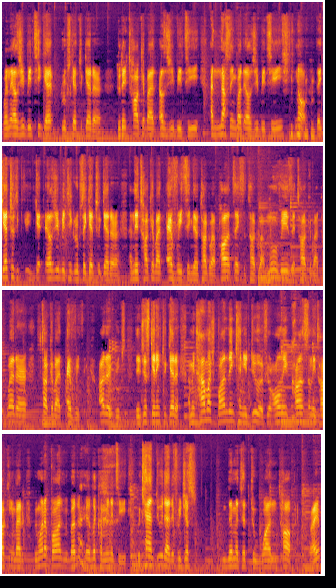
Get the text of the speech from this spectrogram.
when LGBT get groups get together, do they talk about LGBT and nothing but LGBT? No, they get to get LGBT groups. They get together and they talk about everything. They talk about politics. They talk about movies. They talk about the weather. They talk about everything. Other groups, they're just getting together. I mean, how much bonding can you do if you're only constantly talking about we want to bond, we want to build a community. We can't do that if we just limit it to one topic, right?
